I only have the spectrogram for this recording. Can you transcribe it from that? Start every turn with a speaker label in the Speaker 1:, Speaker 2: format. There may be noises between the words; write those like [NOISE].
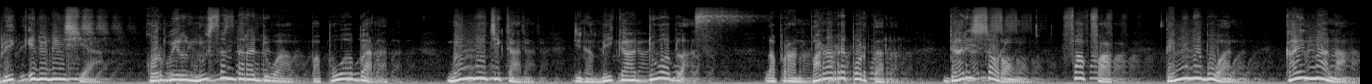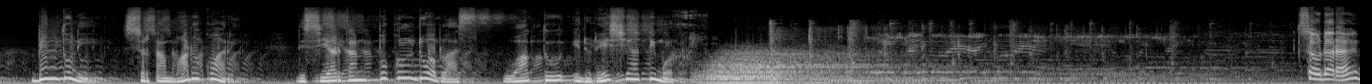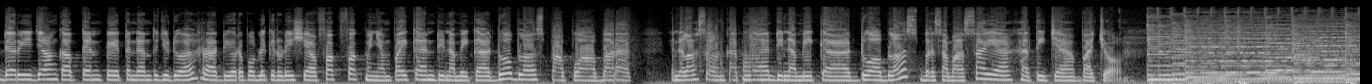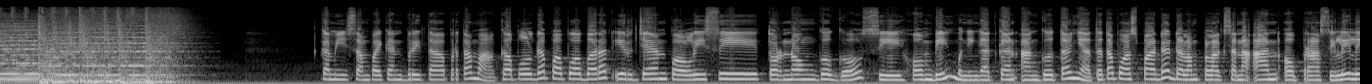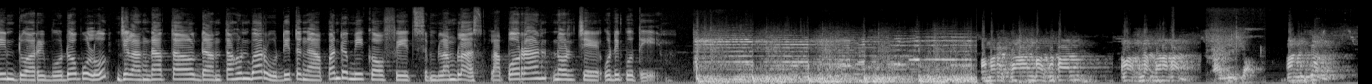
Speaker 1: Republik Indonesia, Korwil Nusantara II, Papua Barat, menyajikan Dinamika 12. Laporan para reporter dari Sorong, Fakfak, Teminabuan, Kaimana, Bintuni, serta Manokwari. Disiarkan pukul 12 waktu Indonesia Timur.
Speaker 2: Saudara, dari Jalan Kapten P Tendan 72, Radio Republik Indonesia Fak-Fak menyampaikan Dinamika 12 Papua Barat. Inilah selengkapnya Dinamika 12 bersama saya Hatijah Baco. Kami sampaikan berita pertama. Kapolda Papua Barat Irjen Polisi Tornong Gogo Si Hombing mengingatkan anggotanya tetap waspada dalam pelaksanaan Operasi Lilin 2020 jelang Natal dan Tahun Baru di tengah pandemi COVID-19. Laporan Norce Uniputi.
Speaker 3: Pemeriksaan pasukan telah dilaksanakan.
